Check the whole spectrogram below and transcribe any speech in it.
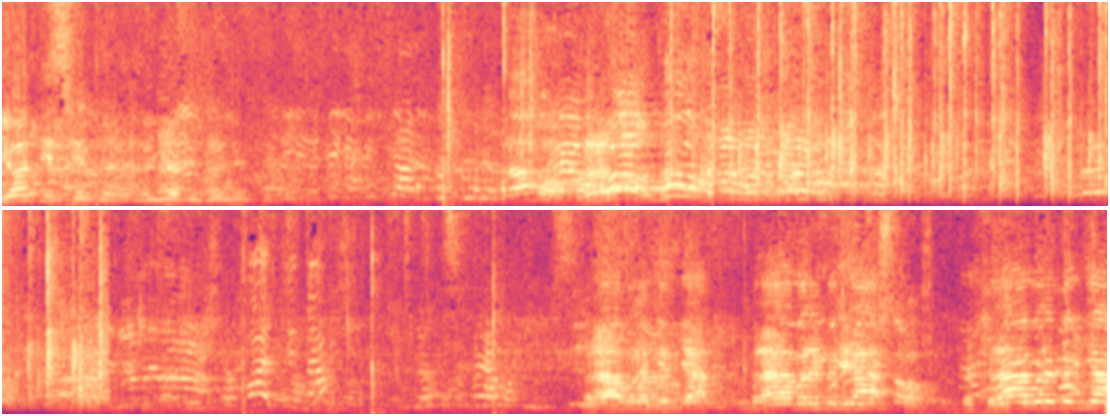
Melhor tecido, melhor tecido. Bravo! Bravo! Bravo! Μπράβο ρε παιδιά. Μπράβο ρε παιδιά. Μπράβο ρε παιδιά.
